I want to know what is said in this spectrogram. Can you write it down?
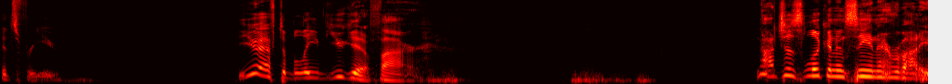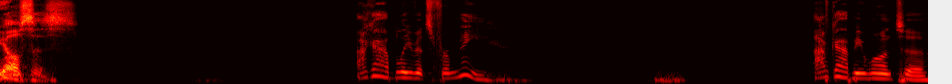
it's for you. You have to believe you get a fire. Not just looking and seeing everybody else's. I got to believe it's for me. I've got to be willing to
